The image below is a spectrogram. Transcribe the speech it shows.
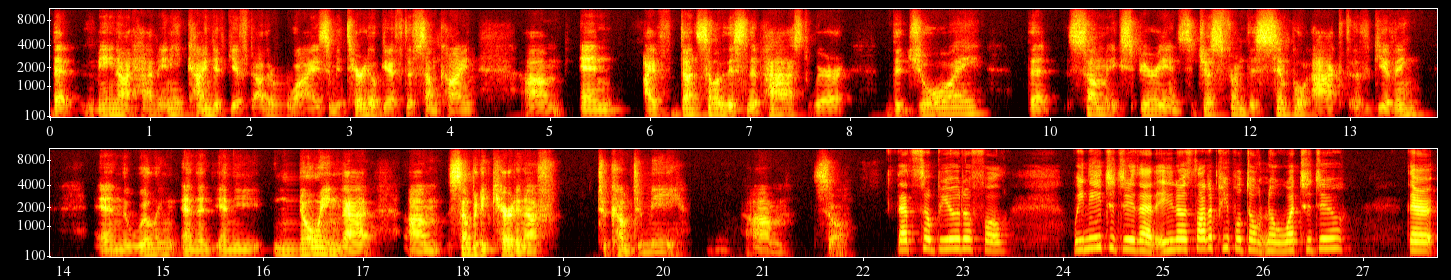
that may not have any kind of gift otherwise, a material gift of some kind. Um, and I've done some of this in the past where the joy that some experience just from the simple act of giving and the willing and the, and the knowing that um, somebody cared enough to come to me. Um, so That's so beautiful. We need to do that. You know, a lot of people don't know what to do. They're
